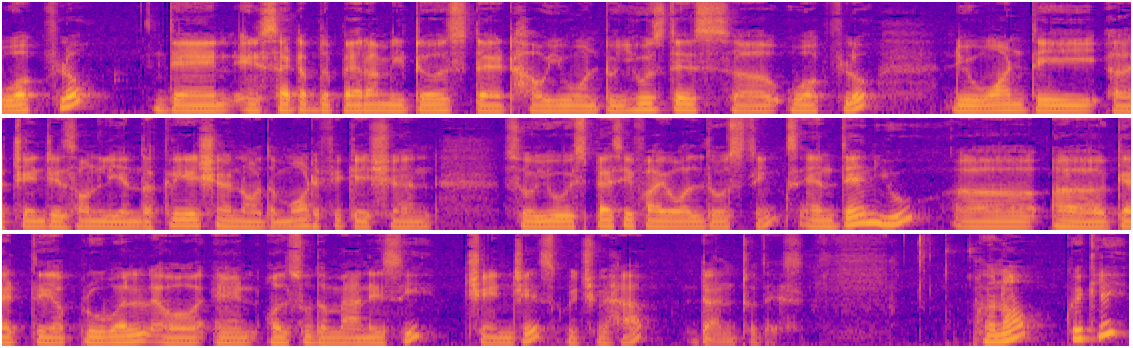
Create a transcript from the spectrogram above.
workflow. Then set up the parameters that how you want to use this uh, workflow do you want the uh, changes only in the creation or the modification? So you specify all those things and then you uh, uh, get the approval or, and also the manage the changes which you have done to this. So now quickly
